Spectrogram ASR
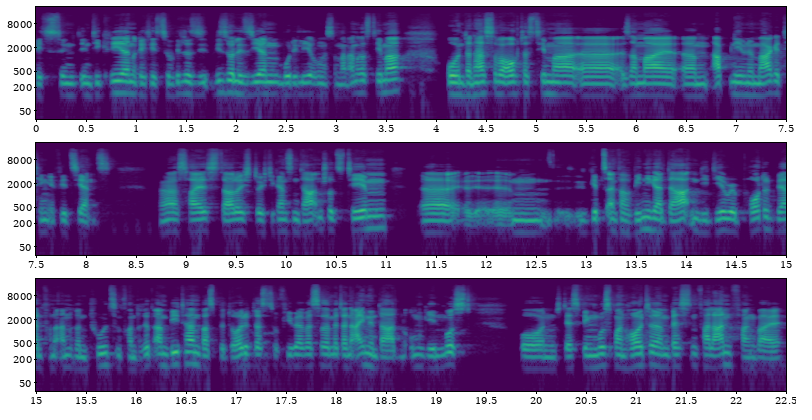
richtig zu integrieren, richtig zu visualisieren. Modellierung ist immer ein anderes Thema. Und dann hast du aber auch das Thema, äh, sag mal, ähm, abnehmende Marketing-Effizienz. Ja, das heißt, dadurch, durch die ganzen Datenschutzthemen äh, ähm, gibt es einfach weniger Daten, die dir reported werden von anderen Tools und von Drittanbietern, was bedeutet, dass du viel besser mit deinen eigenen Daten umgehen musst. Und deswegen muss man heute im besten Fall anfangen, weil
